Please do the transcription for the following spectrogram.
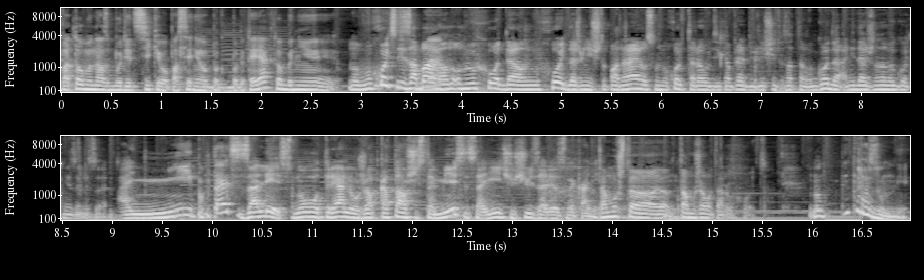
Потом у нас будет сиквел последнего Бог- богатыря, кто бы не Ну, выходит не забавно, Да. он, он выходит, да, он выходит, даже мне что понравилось, он выходит 2 декабря 2020 года, они даже на Новый год не залезают. Они попытаются залезть, но вот реально уже откатавшись там месяц, они чуть-чуть залезут на коне. Потому что там же аватар выходит. Ну, это разумный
